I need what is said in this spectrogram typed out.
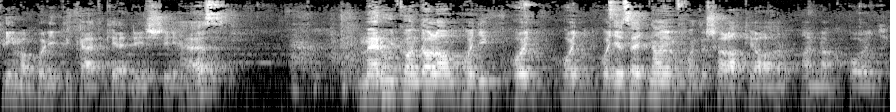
klímapolitikát kérdéséhez. Mert úgy gondolom, hogy, hogy, hogy, hogy ez egy nagyon fontos alapja annak, hogy,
